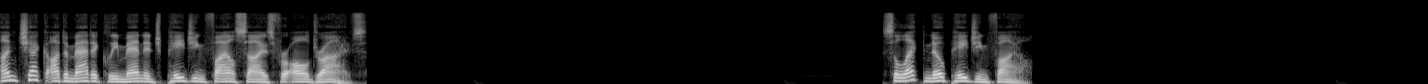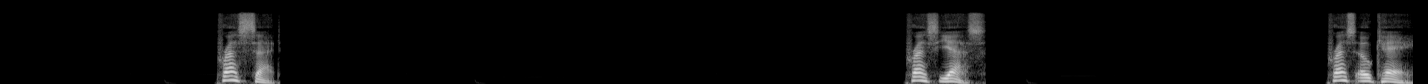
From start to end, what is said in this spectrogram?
Uncheck Automatically manage paging file size for all drives. Select No paging file. Press Set. Press Yes. Press OK.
